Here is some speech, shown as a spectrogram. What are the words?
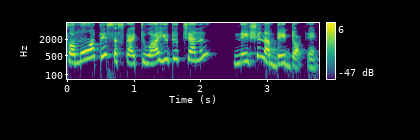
For more updates, subscribe to our YouTube channel, nationupdate.in.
